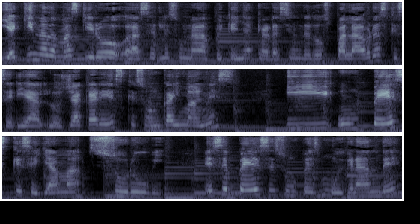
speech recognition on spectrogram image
Y aquí nada más quiero hacerles una pequeña aclaración de dos palabras que serían los yacarés, que son caimanes, y un pez que se llama surubi. Ese pez es un pez muy grande,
